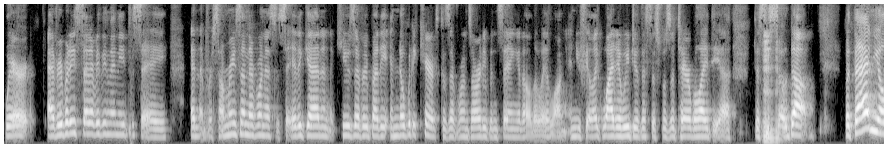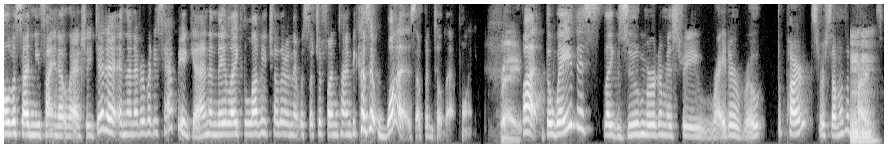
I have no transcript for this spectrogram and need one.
where everybody said everything they need to say. And then for some reason, everyone has to say it again and accuse everybody. And nobody cares because everyone's already been saying it all the way along. And you feel like, why did we do this? This was a terrible idea. This is Mhm. so dumb. But then you all of a sudden you find out who actually did it, and then everybody's happy again, and they like love each other, and that was such a fun time because it was up until that point. Right. But the way this like Zoom murder mystery writer wrote the parts for some of the Mhm. parts,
